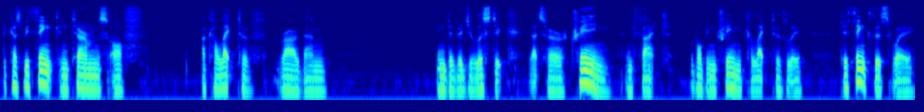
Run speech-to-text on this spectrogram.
Because we think in terms of a collective rather than individualistic. That's our training. In fact, we've all been trained collectively to think this way.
